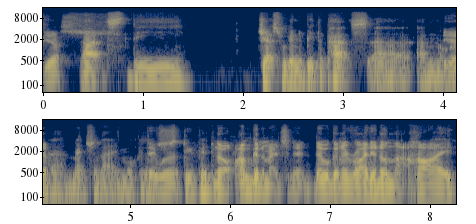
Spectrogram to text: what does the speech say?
Yes. that the Jets were going to beat the Pats. Uh, I'm not Yep. going to mention that anymore because They were- stupid. No, I'm gonna mention it. They were gonna ride in on that high.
